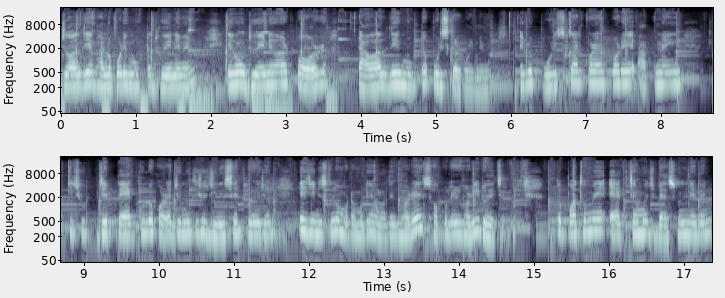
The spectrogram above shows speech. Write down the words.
জল দিয়ে ভালো করে মুখটা ধুয়ে নেবেন এবং ধুয়ে নেওয়ার পর টাওয়াল দিয়ে মুখটা পরিষ্কার করে নেবেন। এরপর পরিষ্কার করার পরে আপনি কিছু, যে প্যাকগুলো করার জন্য কিছু জিনিসের প্রয়োজন, এই জিনিসগুলো মোটামুটি আমাদের ঘরে, সকলের ঘরেই রয়েছে। তো প্রথমে এক চামচ বেসন নেবেন,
